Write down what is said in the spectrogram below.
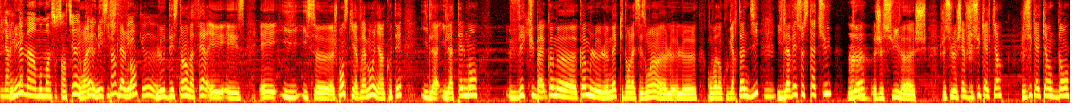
Il arrive Mais- même à un moment à s'en sortir et Ouais, puis le mais qui finalement, fait que. le destin va faire et, et, et il, il se je pense qu'il y a vraiment il y a un côté il a, il a tellement vécu bah, comme, euh, comme le, le mec dans la saison 1 euh, le, le- qu'on voit dans Cougarton dit Mm. il avait ce statut de Mhm. je suis le je, je suis le chef je suis quelqu'un je suis quelqu'un dans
